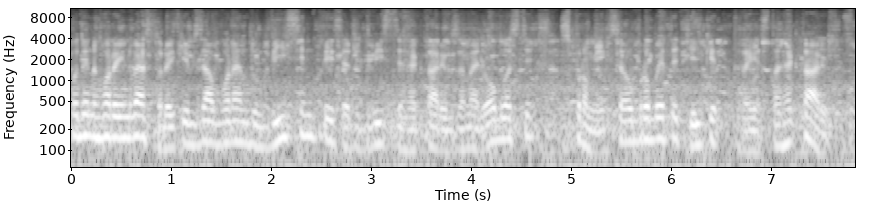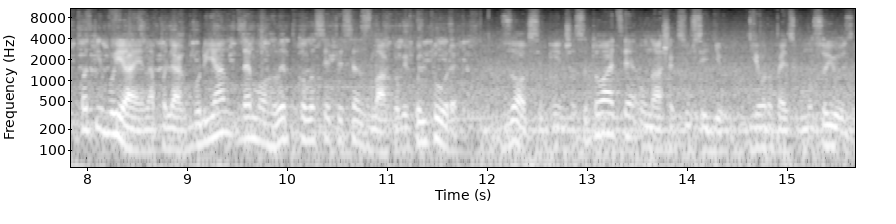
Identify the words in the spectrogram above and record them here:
один гореінвестор, який взяв в оренду 8200 гектарів земель області, спромігся обробити тільки 300 гектарів. От і буяє на полях бур'ян, де могли б колоситися злакові культури. Зовсім інша ситуація у наших сусідів в Європейському Союзі.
